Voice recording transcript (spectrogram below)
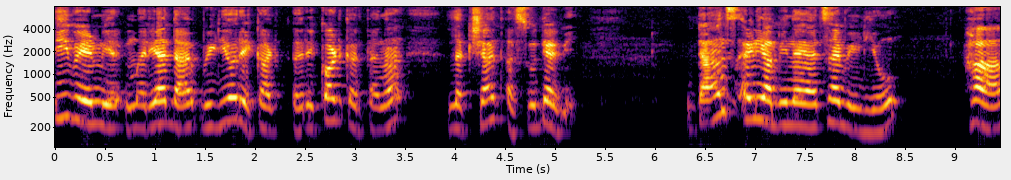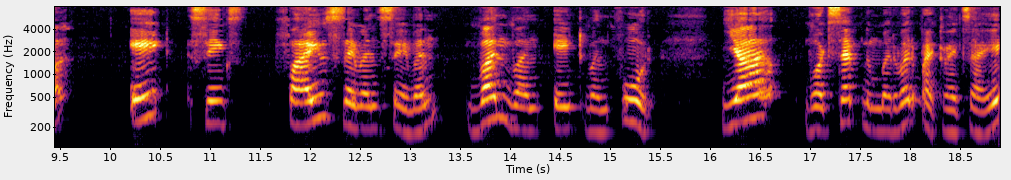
ती वेळ मर्यादा व्हिडिओ रेकॉर्ड रेकॉर्ड करताना लक्षात असू द्यावी. डान्स आणि अभिनयाचा व्हिडिओ हा eight six five seven seven one one eight one four या व्हॉट्सॲप नंबरवर पाठवायचा आहे.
